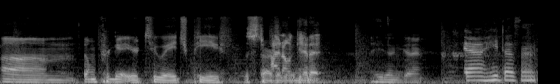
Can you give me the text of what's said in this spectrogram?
Um, Don't forget your two HP. The start. I of don't the get round. it. he didn't get it. Yeah, he doesn't.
